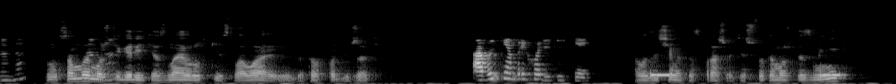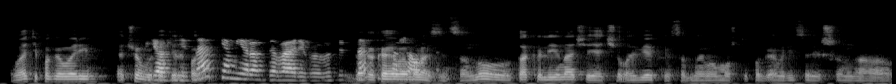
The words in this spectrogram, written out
Мгм. Ну, со мной Мгм. можете говорить, я знаю русские слова и готов поддержать. А вы кем приходите с ней? А вы зачем это спрашиваете? Что-то может изменить? Давайте поговорим. О чем вы я хотели не знаю, с кем я разговариваю. Вы Да какая вам пожалуйста. разница? Ну, так или иначе, я человек, и со мной вы можете поговорить совершенно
